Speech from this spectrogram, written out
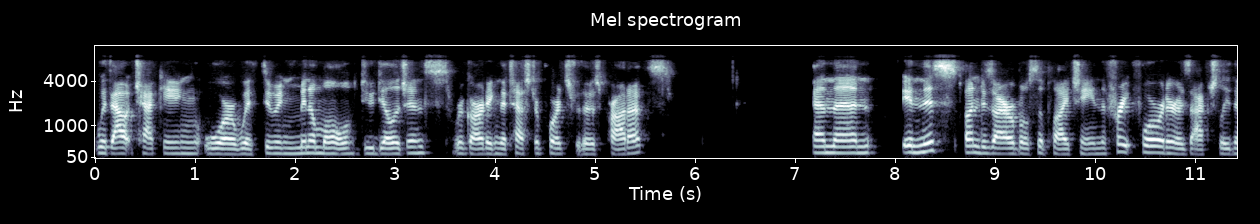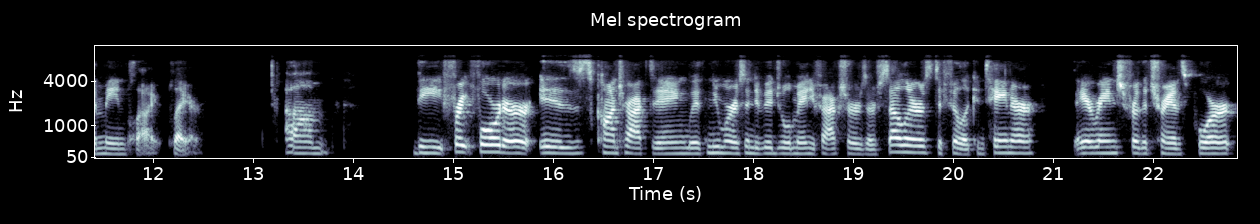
without checking or with doing minimal due diligence regarding the test reports for those products. And then in this undesirable supply chain, the freight forwarder is actually the main player. Um, the freight forwarder is contracting with numerous individual manufacturers or sellers to fill a container. They arrange for the transport,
